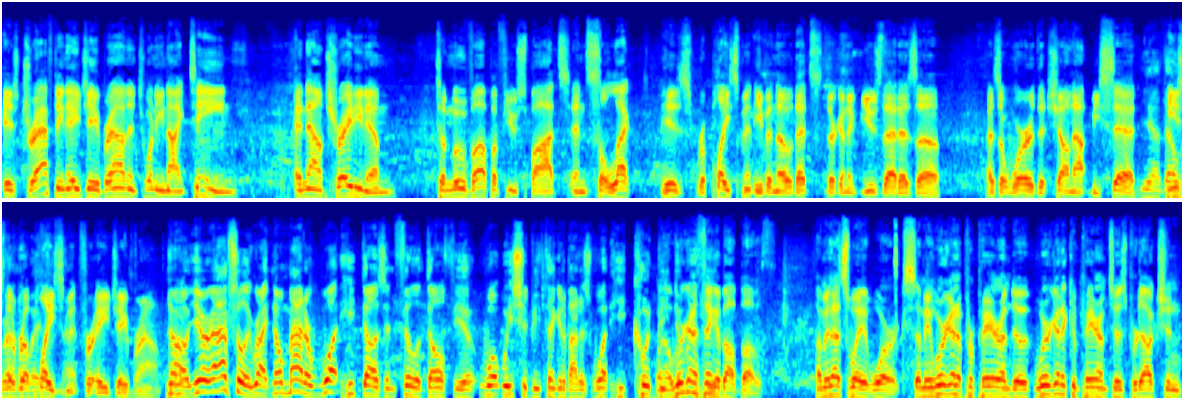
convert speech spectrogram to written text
is drafting A.J. Brown in 2019 and now trading him to move up a few spots and select his replacement, even though that's they're going to use that as a as a word that shall not be said. Yeah, He's the run away from replacement for AJ Brown. No, you're absolutely right. No matter what he does in Philadelphia, what we should be thinking about is what he could be. Well, we're going to think about both. I mean, that's the way it works. I mean, we're going to prepare him to. We're going to compare him to his production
